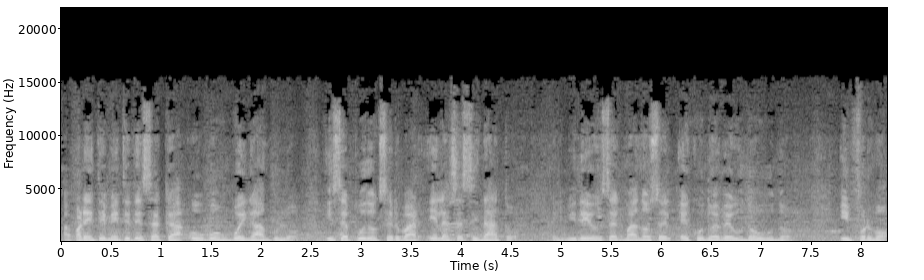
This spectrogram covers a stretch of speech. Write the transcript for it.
Aparentemente desde acá hubo un buen ángulo y se pudo observar el asesinato. El video está en manos del EQ911, informó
